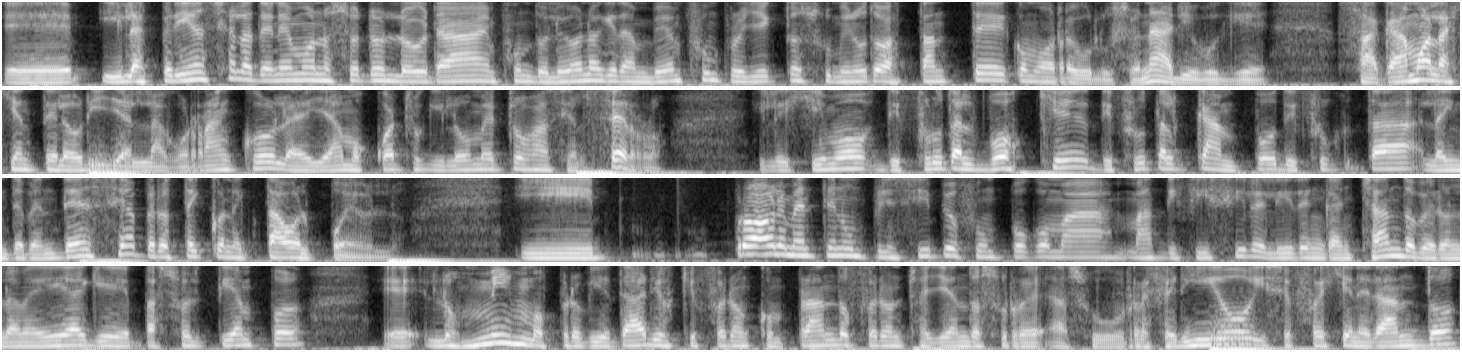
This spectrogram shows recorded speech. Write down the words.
Eh, y la experiencia la tenemos nosotros lograda en Fundo Leona, que también fue un proyecto en su minuto bastante como revolucionario, porque sacamos a la gente de la orilla del lago Ranco, la llevamos cuatro kilómetros hacia el cerro y le dijimos, disfruta el bosque, disfruta el campo, disfruta la independencia, pero estáis conectado al pueblo. Y probablemente en un principio fue un poco más, más difícil el ir enganchando, pero en la medida que pasó el tiempo, eh, los mismos propietarios que fueron comprando fueron trayendo a su, a su referido y se fue generando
